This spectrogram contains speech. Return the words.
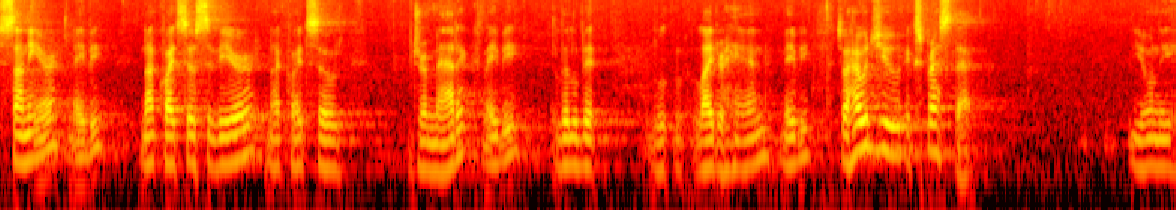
sunnier, maybe? Not quite so severe, not quite so dramatic, maybe? A little bit lighter hand, maybe? So, how would you express that? You only,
